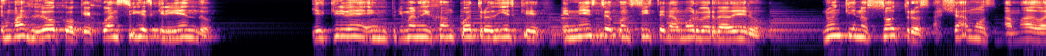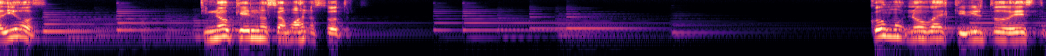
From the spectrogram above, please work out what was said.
Lo más loco que Juan sigue escribiendo. Y escribe en 1 de Juan 4:10 que en esto consiste el amor verdadero. No en que nosotros hayamos amado a Dios, sino que Él nos amó a nosotros. ¿Cómo no va a escribir todo esto?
